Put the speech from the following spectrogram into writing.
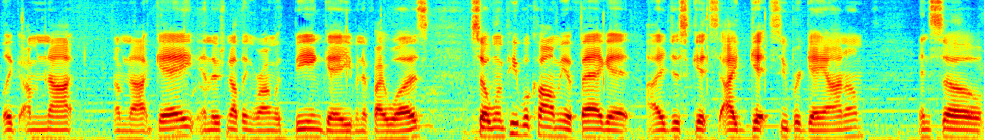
like, I'm not I'm not gay, and there's nothing wrong with being gay, even if I was. So when people call me a faggot, I just get I get super gay on them, and so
